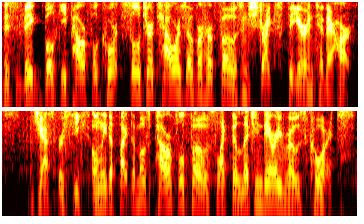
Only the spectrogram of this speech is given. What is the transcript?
This big, bulky, powerful quartz soldier towers over her foes and strikes fear into their hearts. Jasper seeks only to fight the most powerful foes, like the legendary Rose Quartz.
